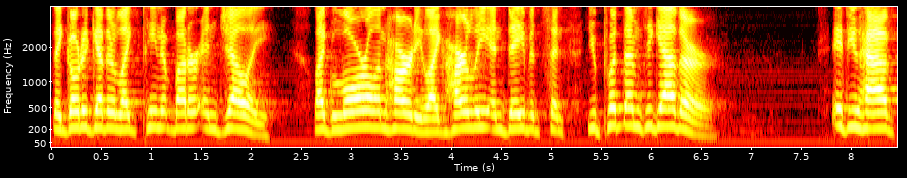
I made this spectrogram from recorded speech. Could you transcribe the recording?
They go together like peanut butter and jelly, like Laurel and Hardy, like Harley and Davidson. You put them together. If you have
